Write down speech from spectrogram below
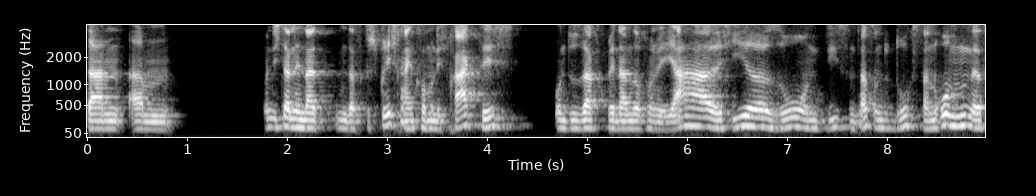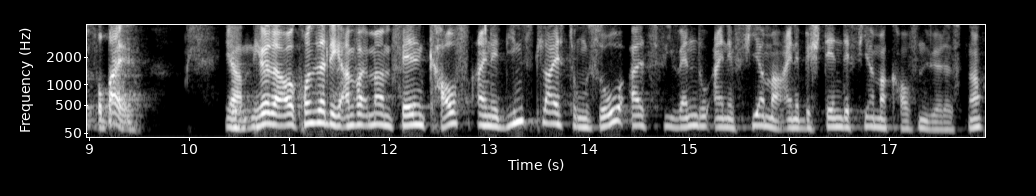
dann ähm, und ich dann in das, in das Gespräch reinkomme und ich frage dich und du sagst mir dann so von mir, ja, hier, so und dies und das und du druckst dann rum, das ist vorbei. Ja, ich würde auch grundsätzlich einfach immer empfehlen, kauf eine Dienstleistung so, als wie wenn du eine Firma, eine bestehende Firma kaufen würdest. Ne?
